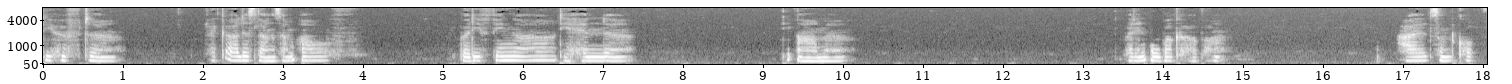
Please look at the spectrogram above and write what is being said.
die Hüfte, weck alles langsam auf, über die Finger, die Hände, die Arme, über den Oberkörper, Hals und Kopf.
